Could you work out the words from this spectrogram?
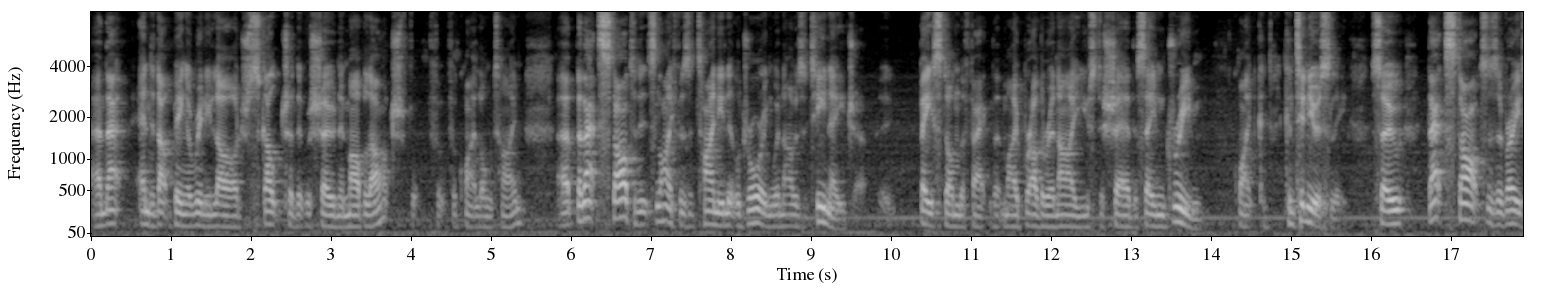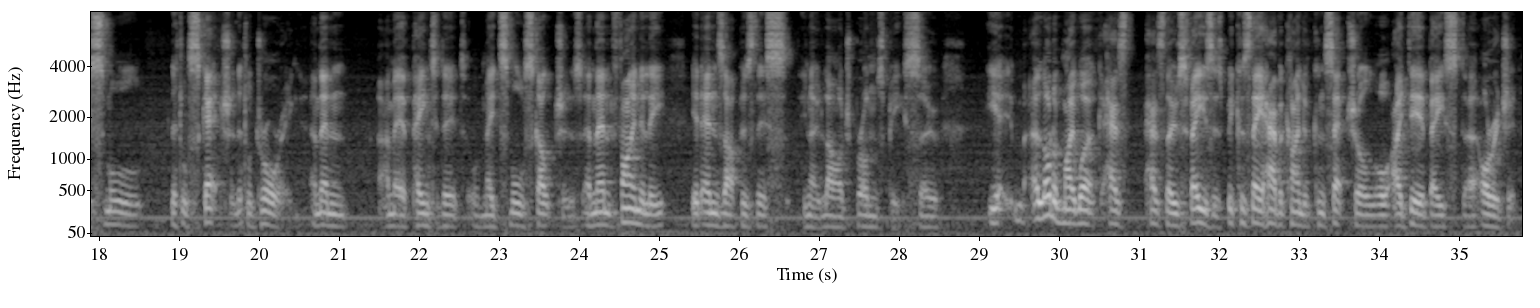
and that ended up being a really large sculpture that was shown in Marble Arch for, for, for quite a long time. Uh, but that started its life as a tiny little drawing when I was a teenager, based on the fact that my brother and I used to share the same dream quite con- continuously. So that starts as a very small little sketch, a little drawing, and then I may have painted it or made small sculptures, and then finally it ends up as this, you know, large bronze piece. So yeah, a lot of my work has has those phases because they have a kind of conceptual or idea-based uh, origin.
